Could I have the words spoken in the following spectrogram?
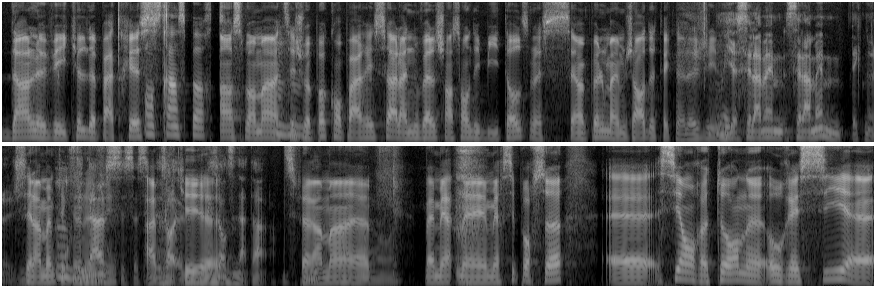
dans le véhicule de Patrice On se transporte. en ce moment. Tu sais, Mhm. Je veux pas comparer ça à la nouvelle chanson des Beatles, mais c'est un peu le même genre de technologie. a- C'est la, même- c'est la même technologie. C'est la même Au final, technologie. c'est ça, c'est les, or- les euh, ordinateurs. différemment. euh. Ben, mer- mais merci pour ça. Euh, si on retourne au récit, euh,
